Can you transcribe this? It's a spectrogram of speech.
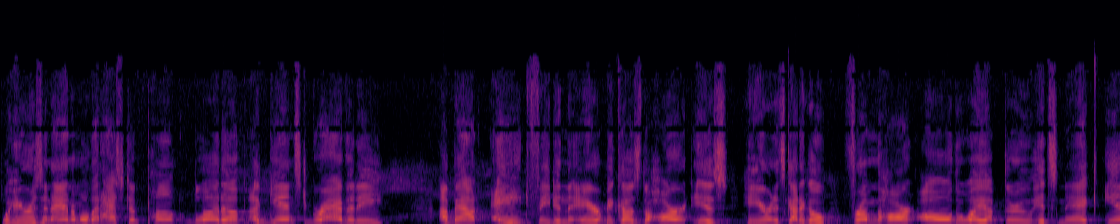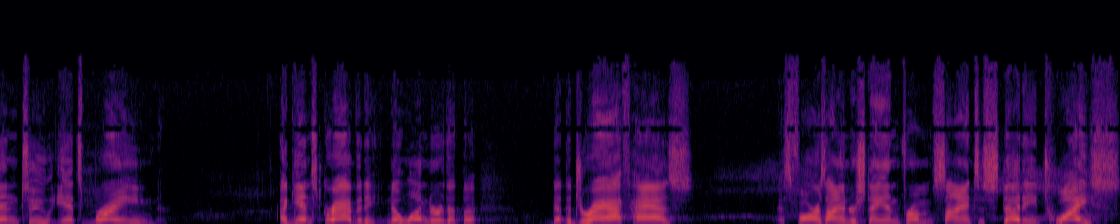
Well, here is an animal that has to pump blood up against gravity, about eight feet in the air because the heart is here and it's got to go from the heart all the way up through its neck into its brain against gravity. No wonder that the, that the giraffe has, as far as I understand from scientists' study, twice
